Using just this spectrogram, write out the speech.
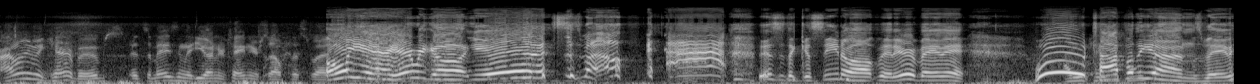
I don't even care, boobs. It's amazing that you entertain yourself this way. Oh yeah, here we go. Yeah, this is my outfit. Ah, this is the casino outfit here, baby. Woo! Top of the yuns, baby.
